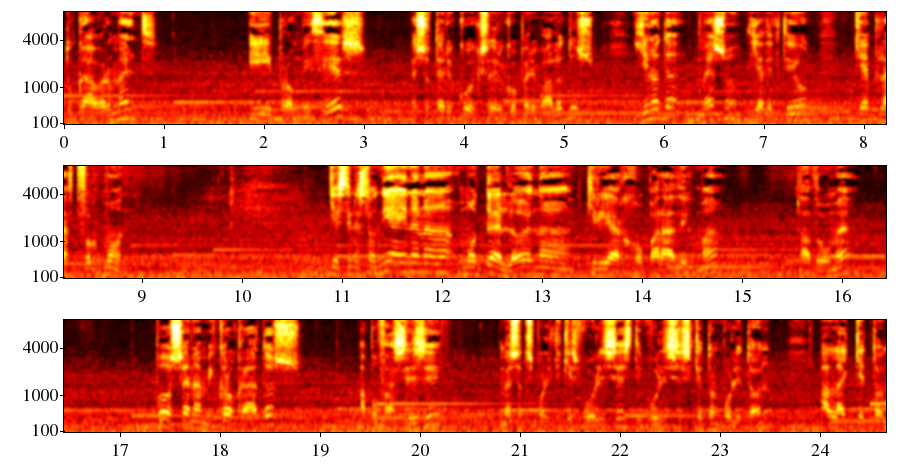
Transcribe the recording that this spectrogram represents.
του government ή προμήθειες εσωτερικού εξωτερικού περιβάλλοντος γίνονται μέσω διαδικτύου και πλατφορμών. Και στην Εστονία είναι ένα μοντέλο, ένα κυρίαρχο παράδειγμα να δούμε πως ένα μικρό κράτος αποφασίζει μέσω της πολιτικής βούλησης, τη βούλησης και των πολιτών αλλά και των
